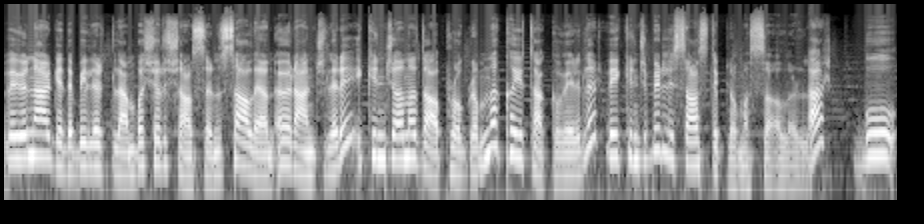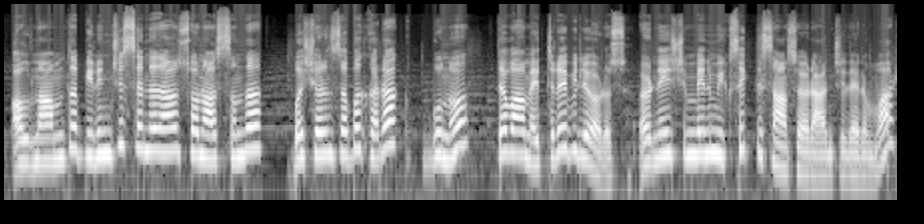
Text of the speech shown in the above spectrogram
ve yönergede belirtilen başarı şanslarını sağlayan öğrencilere ikinci anadal programına kayıt hakkı verilir ve ikinci bir lisans diploması alırlar. Bu anlamda birinci seneden sonra aslında başarınıza bakarak bunu devam ettirebiliyoruz. Örneğin şimdi benim yüksek lisans öğrencilerim var.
